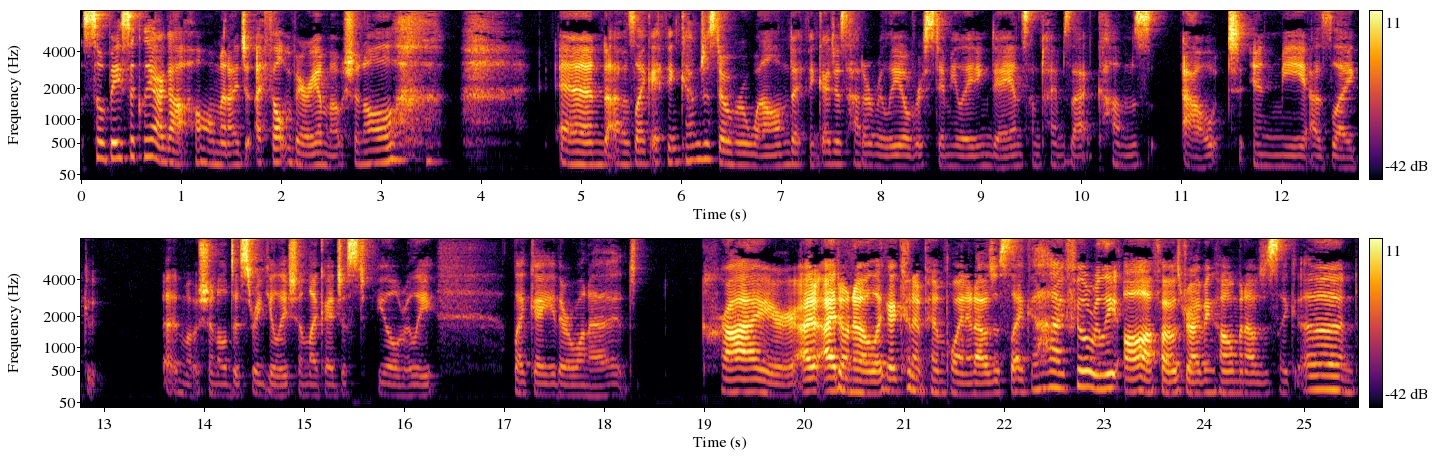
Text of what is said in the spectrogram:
so basically I got home and I just, I felt very emotional. and I was like I think I'm just overwhelmed. I think I just had a really overstimulating day and sometimes that comes out in me as like emotional dysregulation like I just feel really like I either want to cry or I, I don't know like I couldn't pinpoint it. I was just like ah, I feel really off. I was driving home and I was just like uh and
